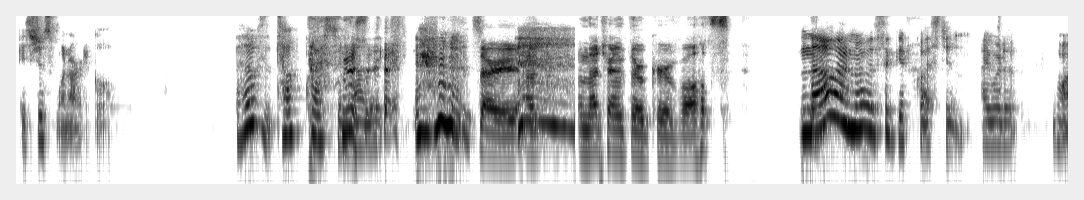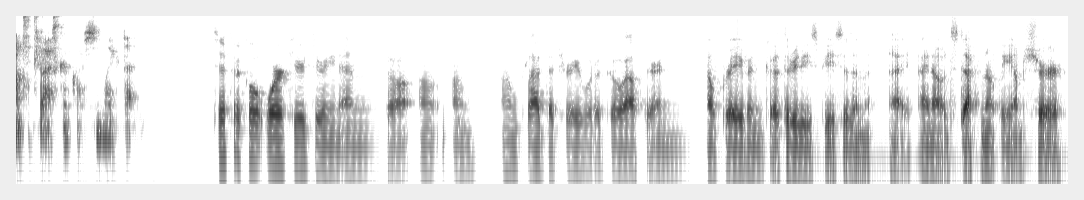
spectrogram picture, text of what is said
It's just one article. That was a tough question, Alex. Sorry, I'm, I'm, not trying to throw curveballs. No, no, it's a good question. I would have wanted to ask a question like that. Difficult work you're doing, and uh, I'm, I'm glad that you're able to go out there and you know, brave and go through these pieces. And I, I know it's definitely, I'm sure,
